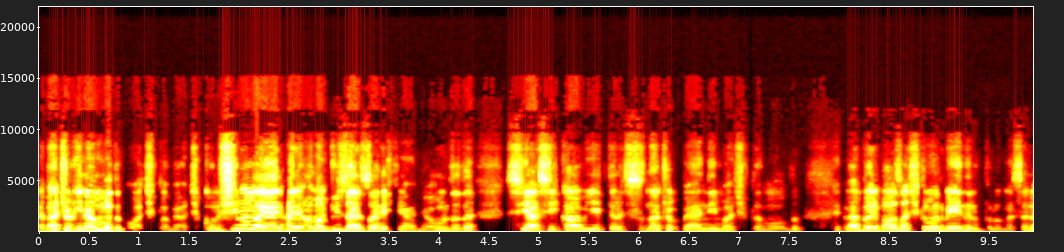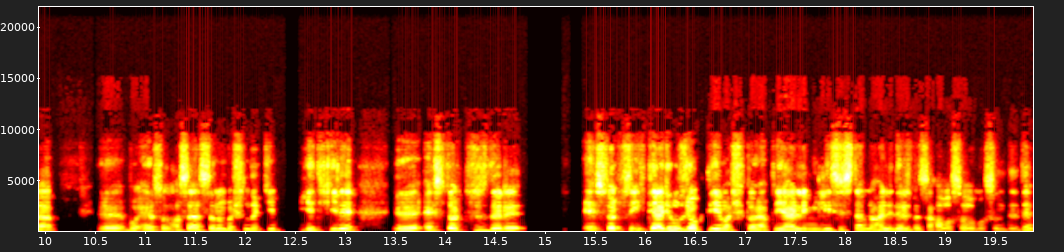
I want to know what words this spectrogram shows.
E, ben çok inanmadım o açıklamaya açık konuşayım ama yani hani ama güzel zarif yani. Orada da siyasi kabiliyetler açısından çok beğendiğim bir açıklama oldu. Ben böyle bazı açıklamaları beğenirim Pırıl. Mesela e, bu en son Aselsan'ın başındaki yetkili e, S-400'leri S-400'e ihtiyacımız yok diye bir açıklama yaptı. Yerli milli sistemle hallederiz mesela hava savunmasını dedi.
